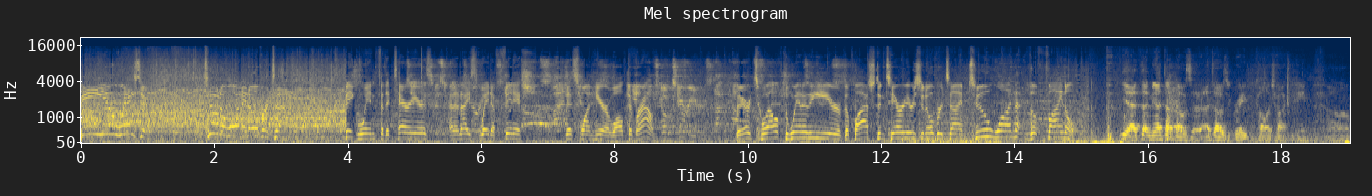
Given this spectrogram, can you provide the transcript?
BU wins it. Big win for the Terriers and a nice way to finish this one here, Walter Brown. Their 12th win of the year, the Boston Terriers in overtime, 2-1 the final. Yeah, I, I, mean, I thought that was a, I thought it was a great college hockey game. Um,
